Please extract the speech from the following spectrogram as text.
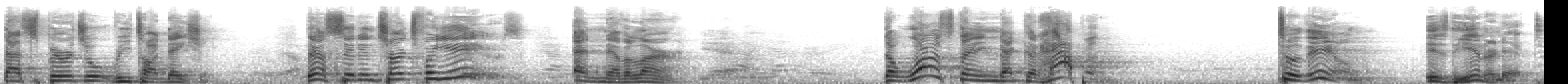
That's spiritual retardation. They'll sit in church for years and never learn. The worst thing that could happen to them is the internet.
